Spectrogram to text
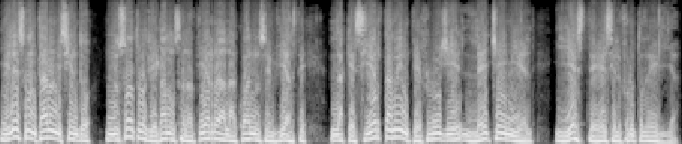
Y les contaron diciendo, Nosotros llegamos a la tierra a la cual nos enviaste, la que ciertamente fluye leche y miel, y este es el fruto de ella.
